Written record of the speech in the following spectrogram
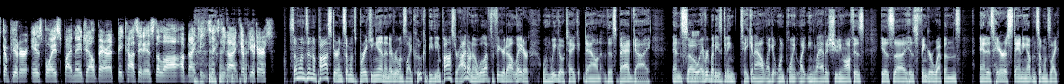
computer is voiced by Majel Barrett because it is the law of 1969 computers. Someone's an imposter and someone's breaking in, and everyone's like, who could be the imposter? I don't know. We'll have to figure it out later when we go take down this bad guy. And so everybody's getting taken out. Like at one point, Lightning Lad is shooting off his his uh, his finger weapons, and his hair is standing up. And someone's like,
